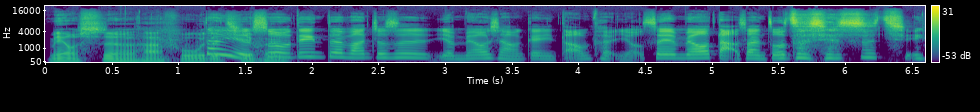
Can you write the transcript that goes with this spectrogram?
没有适合他服务的机会。但也说不定对方就是也没有想跟你当朋友，所以没有打算做这些事情，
